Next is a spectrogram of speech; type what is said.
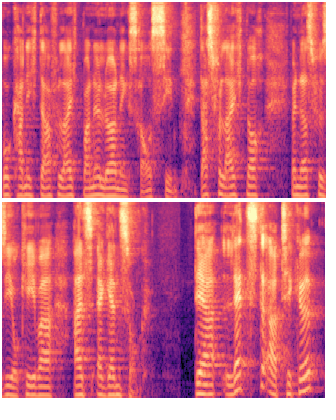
wo kann ich da vielleicht meine Learnings rausziehen. Das vielleicht noch, wenn das für Sie okay war, als Ergänzung. Der letzte Artikel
